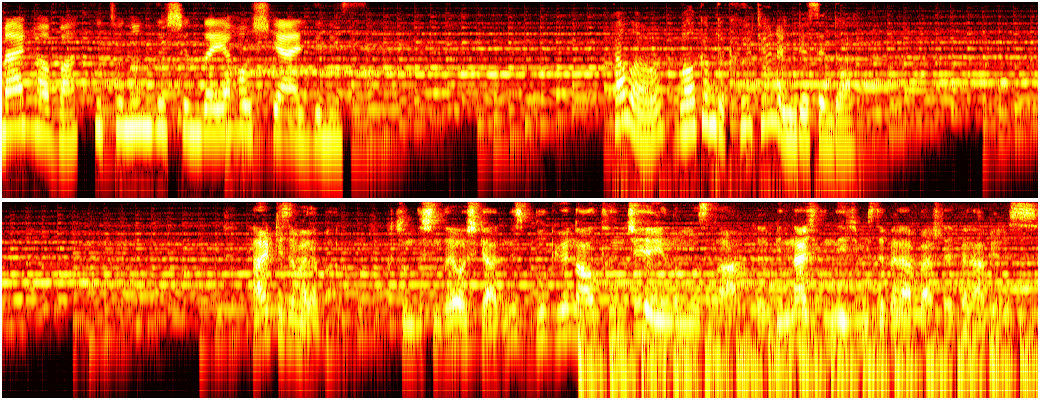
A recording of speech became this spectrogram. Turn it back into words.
Merhaba, kutunun dışındaya hoş geldiniz. Hello, welcome to Kutunun Disinda. Herkese merhaba. Kutunun dışındaya hoş geldiniz. Bugün 6. yayınımızla e, binlerce dinleyicimizle beraber e, beraberiz.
